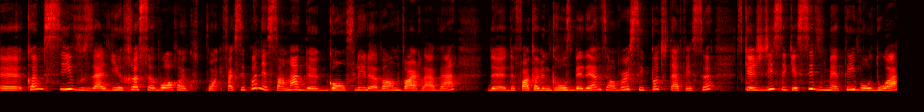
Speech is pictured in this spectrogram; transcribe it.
euh, comme si vous alliez recevoir un coup de poing. Fait que c'est pas nécessairement de gonfler le ventre vers l'avant, de, faire comme une grosse bédaine si on veut, c'est pas tout à fait ça. Ce que je dis, c'est que si vous mettez vos doigts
